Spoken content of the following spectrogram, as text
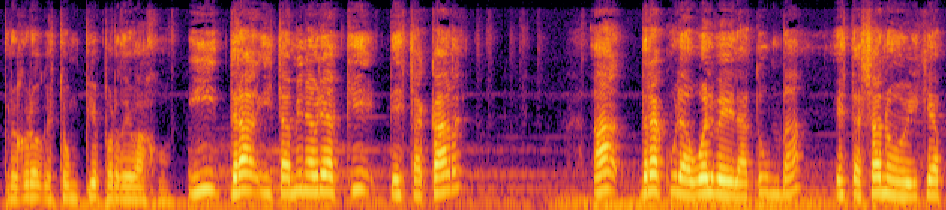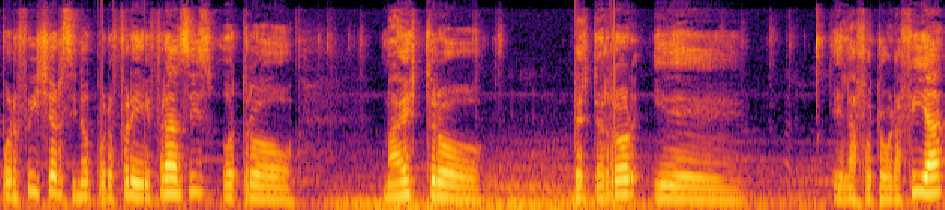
pero creo que está un pie por debajo. Y, y también habría que destacar a Drácula vuelve de la tumba. Esta ya no dirigida por Fisher, sino por Freddy Francis, otro maestro del terror y de, de la fotografía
